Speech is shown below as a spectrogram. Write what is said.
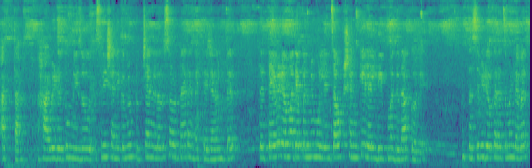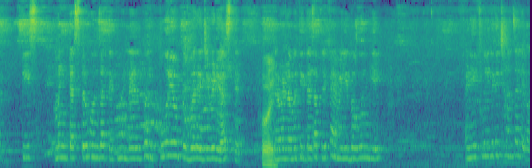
आत्ता हा व्हिडिओ तुम्ही जो श्री शानिकम युट्यूब चॅनलवर सोडणार आहे ना त्याच्यानंतर तर त्या व्हिडिओमध्ये पण मी मुलींचं औक्षण केलेलं डीपमध्ये दाखवले तसं व्हिडिओ करायचं म्हटल्यावर तीस मिनिटच तर होऊन जाते म्हणजे भरपूर युट्यूबवर ह्याचे व्हिडिओ असतात. तर म्हणलं मग तिथंच आपली फॅमिली बघून घेईल आणि फुल किती छान झाले बघा.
